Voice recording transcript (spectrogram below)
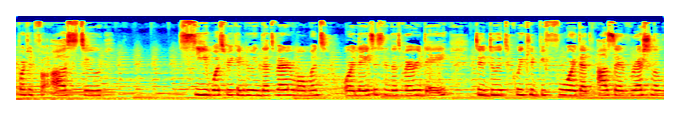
important for us to see what we can do in that very moment or latest in that very day to do it quickly before that other rational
